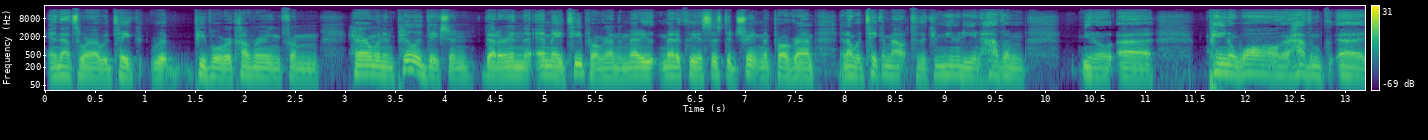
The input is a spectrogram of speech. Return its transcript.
and that's where I would take re- people recovering from heroin and pill addiction that are in the MAT program, the Medi- medically assisted treatment program, and I would take them out to the community and have them, you know. Uh, paint a wall or have them, uh,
